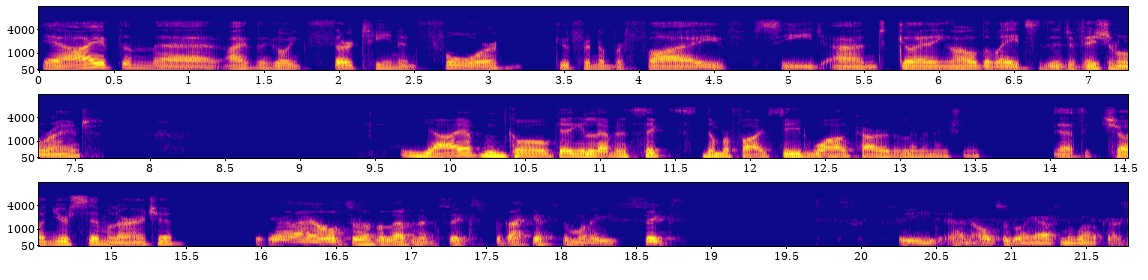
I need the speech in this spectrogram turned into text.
Yeah, I have them. Uh, I have them going 13 and four, good for number five seed, and going all the way to the divisional round. Yeah, I have them go getting 11 and 6, number 5 seed, wild card elimination. Yeah, I think, Sean, you're similar, aren't you? Yeah, I also have 11 and 6, but that gets the money 6th seed and also going out in the wild card.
